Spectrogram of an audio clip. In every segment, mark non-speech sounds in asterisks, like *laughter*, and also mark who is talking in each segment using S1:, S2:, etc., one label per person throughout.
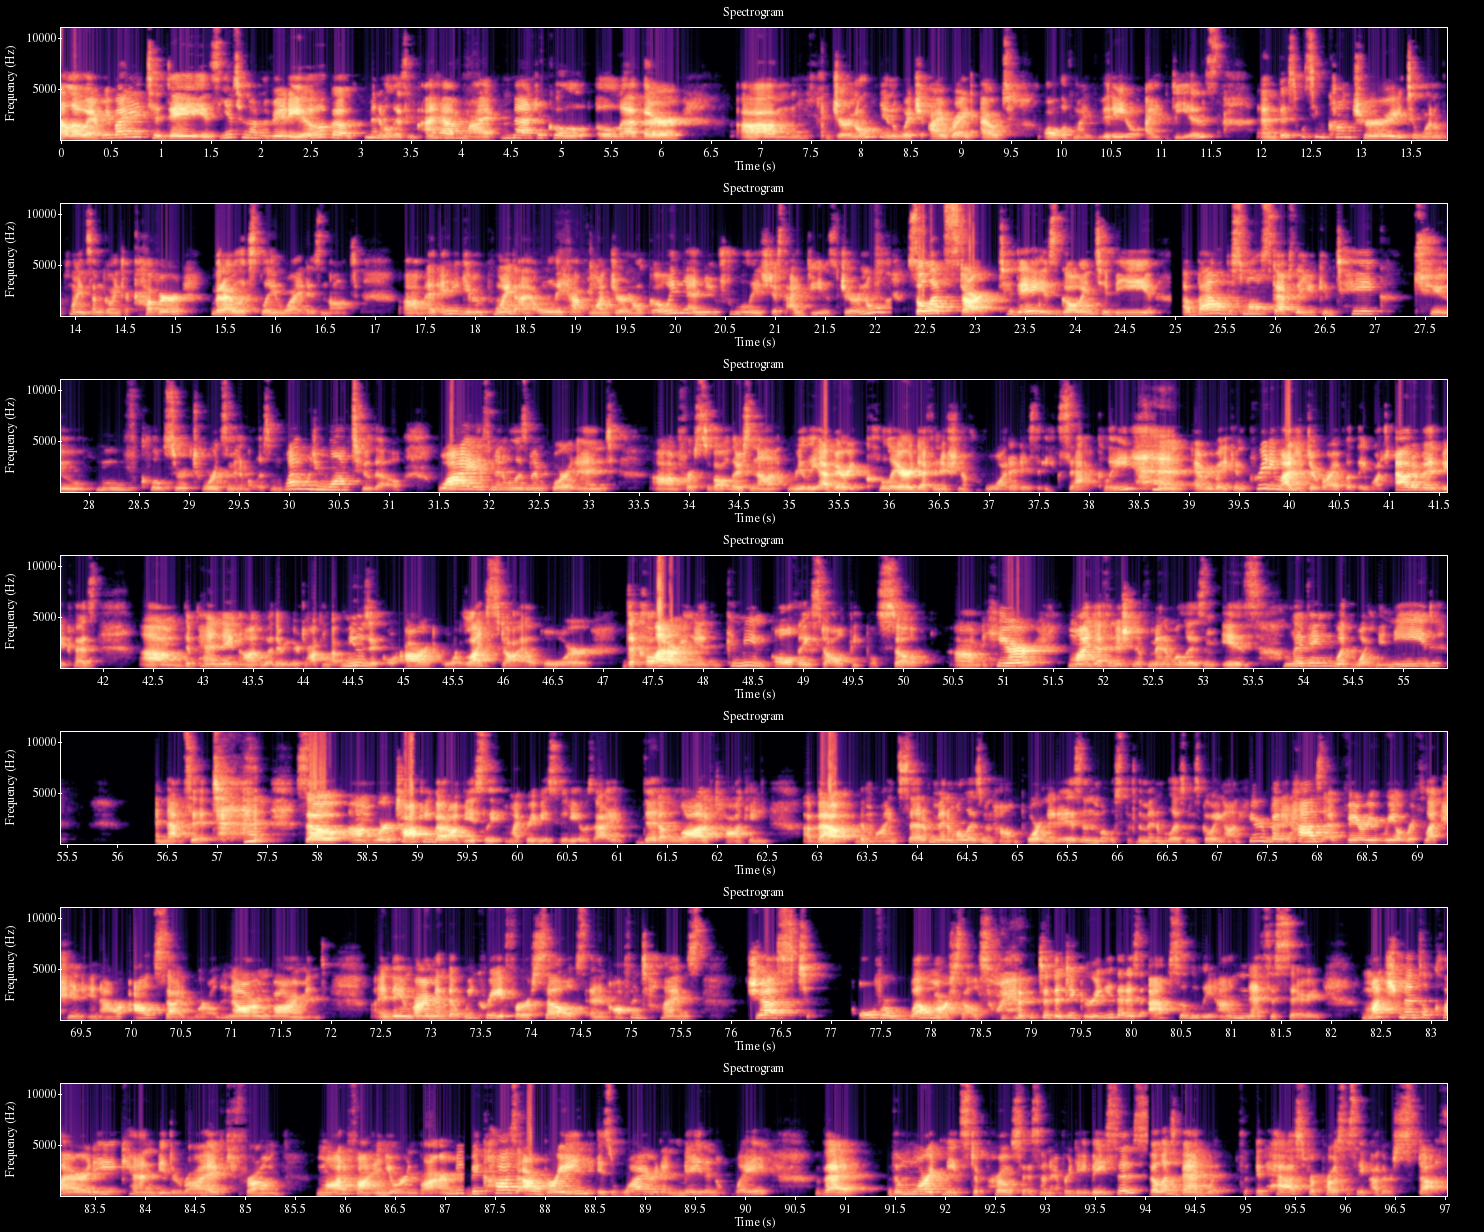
S1: Hello everybody, today is yet another video about minimalism. I have my magical leather um, journal in which I write out all of my video ideas and this will seem contrary to one of the points I'm going to cover, but I will explain why it is not. Um, at any given point, I only have one journal going and usually it's just ideas journal. So let's start. Today is going to be about the small steps that you can take to move closer towards minimalism. Why would you want to though? Why is minimalism important? Um, first of all, there's not really a very clear definition of what it is exactly, and *laughs* everybody can pretty much derive what they want out of it because um, depending on whether you're talking about music or art or lifestyle or decluttering, it can mean all things to all people. So um, here, my definition of minimalism is living with what you need and that's it. *laughs* so um, we're talking about, obviously, my previous videos, I did a lot of talking about the mindset of minimalism and how important it is, and most of the minimalism is going on here, but it has a very real reflection in our outside world, in our environment, in the environment that we create for ourselves, and oftentimes just overwhelm ourselves *laughs* with to the degree that is absolutely unnecessary. Much mental clarity can be derived from modifying your environment because our brain is wired and made in a way that the more it needs to process on everyday basis, the less bandwidth it has for processing other stuff.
